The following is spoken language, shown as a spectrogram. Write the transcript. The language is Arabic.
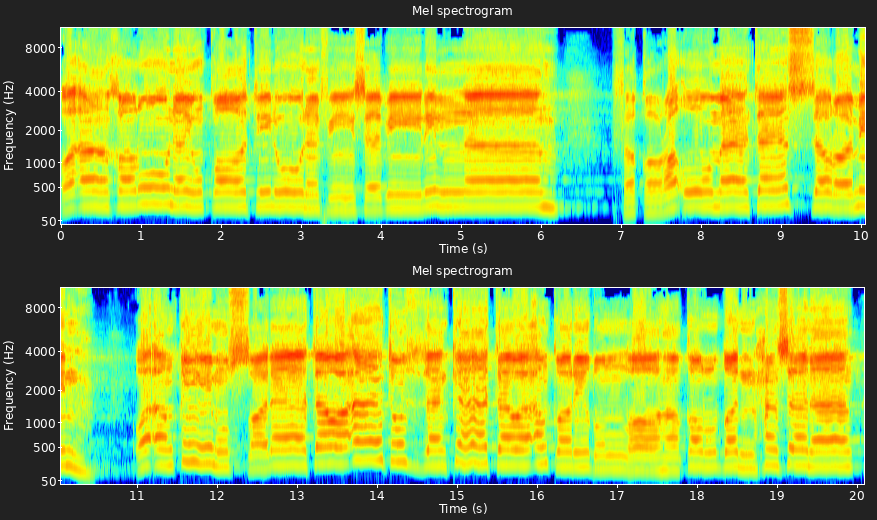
وآخرون يقاتلون في سبيل الله فاقرؤوا ما تيسر منه وأقيموا الصلاة وآتوا الزكاة وأقرضوا الله قرضا حسنا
